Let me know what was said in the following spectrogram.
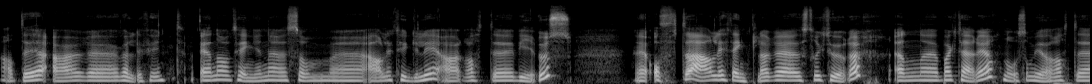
Ja, det er uh, veldig fint. En av tingene som uh, er litt hyggelig, er at uh, virus ofte er litt enklere strukturer enn bakterier. Noe som gjør at det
